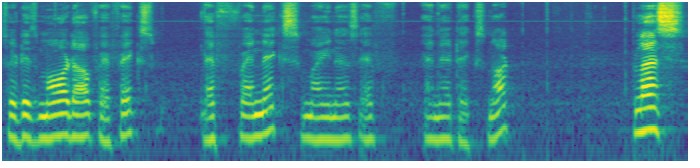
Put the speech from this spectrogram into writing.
So, it is mod of f x f n x minus f n at x naught plus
